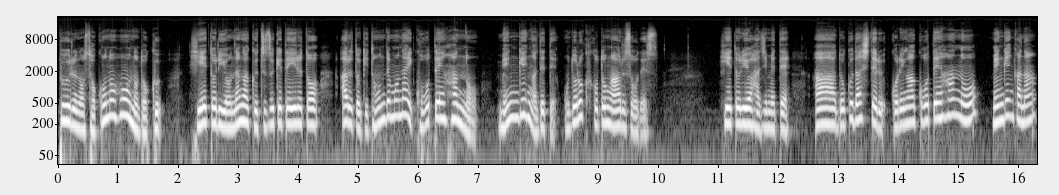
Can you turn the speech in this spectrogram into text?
プールの底の方の毒。冷え取りを長く続けていると、ある時とんでもない好転反応、面言が出て驚くことがあるそうです。冷え取りを始めて、ああ、毒出してる。これが好転反応？面言かな？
